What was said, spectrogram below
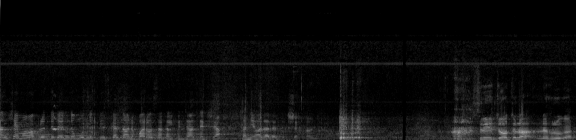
సంక్షేమం అభివృద్ధి రెండు ముందుకు తీసుకెళ్తామని భరోసా కల్పించే అధ్యక్ష. ధన్యవాదాలు అధ్యక్ష. శ్రీ జ్యోతుల నెహ్రూ గారు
